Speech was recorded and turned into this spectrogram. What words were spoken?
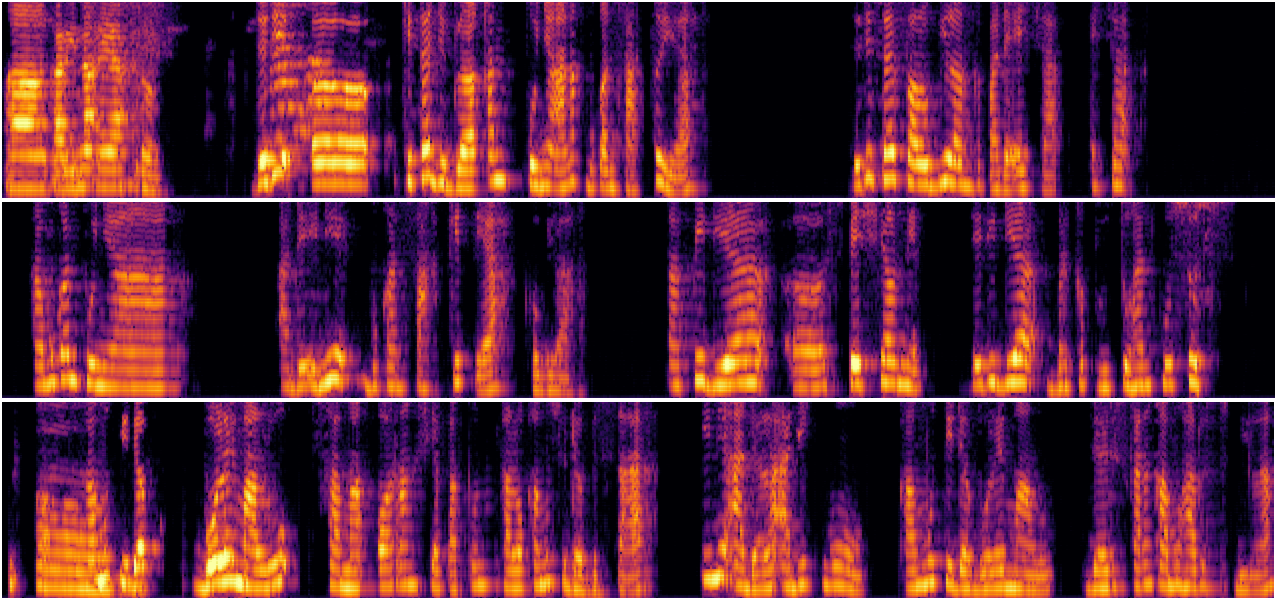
uh, Karina ya. Betul. Jadi uh, kita juga kan punya anak bukan satu ya. Jadi saya selalu bilang kepada Eca, Eca, kamu kan punya adik ini bukan sakit ya, aku bilang. Tapi dia uh, special need. Jadi dia berkebutuhan khusus. Oh. Kamu tidak boleh malu sama orang siapa pun kalau kamu sudah besar, ini adalah adikmu. Kamu tidak boleh malu. Dari sekarang kamu harus bilang,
